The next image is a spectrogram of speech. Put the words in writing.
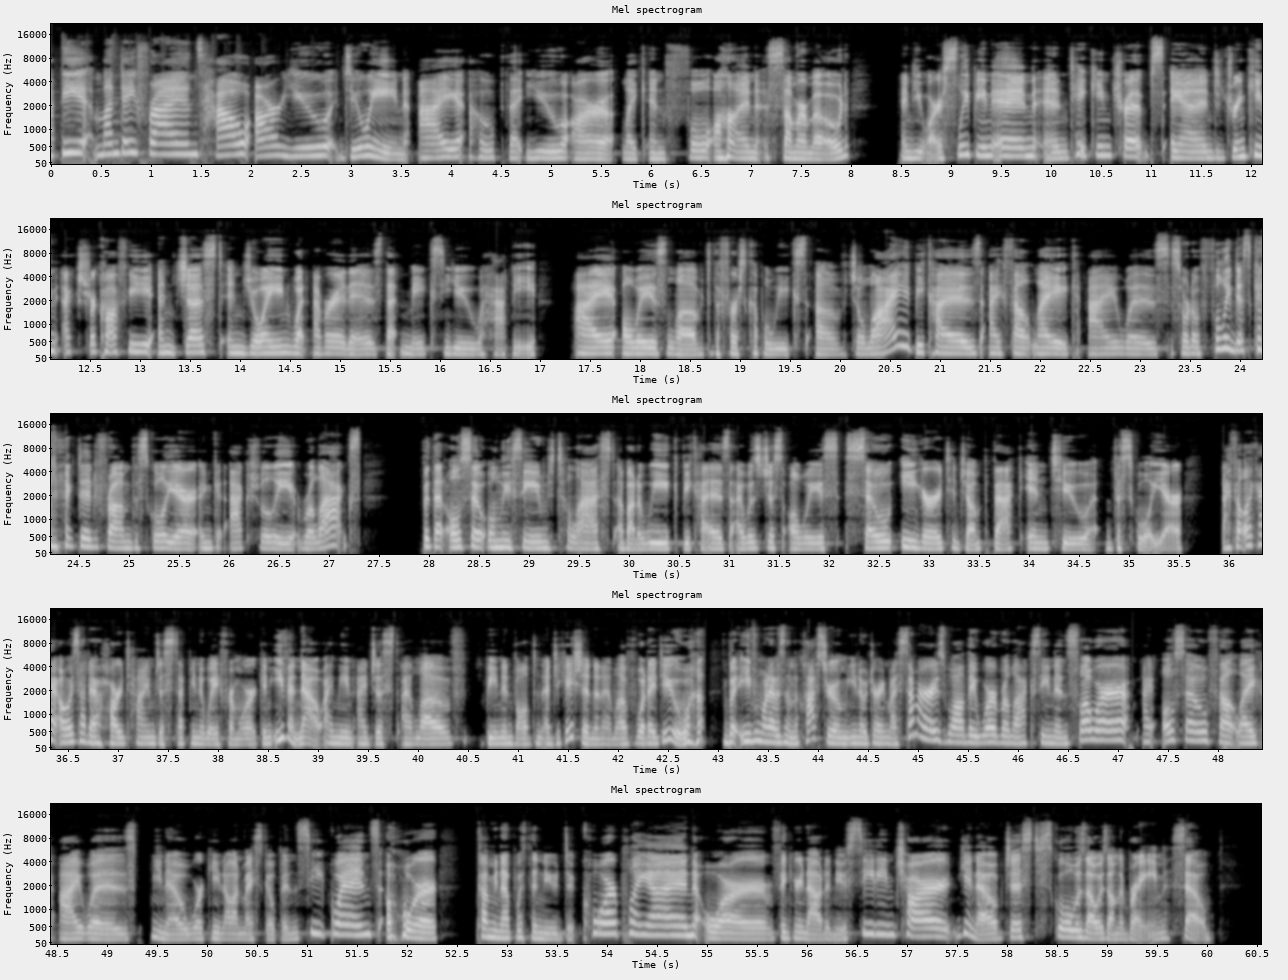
Happy Monday, friends. How are you doing? I hope that you are like in full on summer mode and you are sleeping in and taking trips and drinking extra coffee and just enjoying whatever it is that makes you happy. I always loved the first couple weeks of July because I felt like I was sort of fully disconnected from the school year and could actually relax but that also only seemed to last about a week because I was just always so eager to jump back into the school year. I felt like I always had a hard time just stepping away from work. And even now, I mean, I just, I love being involved in education and I love what I do. but even when I was in the classroom, you know, during my summers, while they were relaxing and slower, I also felt like I was, you know, working on my scope and sequence or coming up with a new decor plan or figuring out a new seating chart. You know, just school was always on the brain. So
